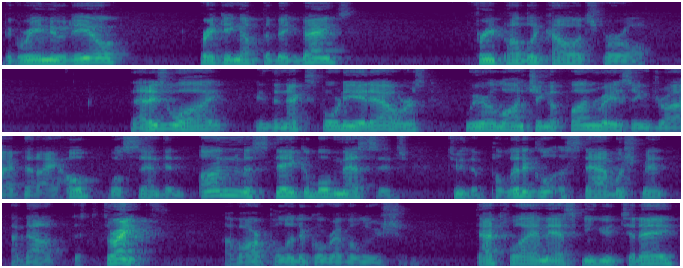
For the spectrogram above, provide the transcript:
the Green New Deal, breaking up the big banks, free public college for all. That is why, in the next 48 hours, we are launching a fundraising drive that I hope will send an unmistakable message to the political establishment about the strength of our political revolution. That's why I'm asking you today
